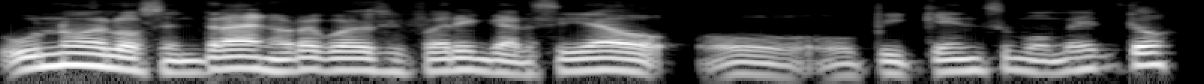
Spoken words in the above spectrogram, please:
uno de los centrales, no recuerdo si fue Eric García o, o- o Piqué en su momento,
